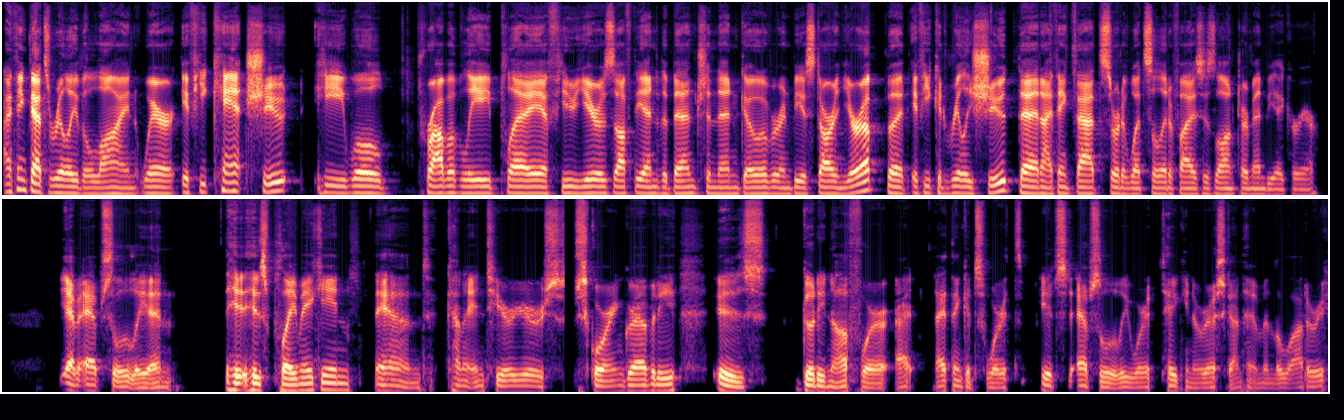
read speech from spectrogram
I think that's really the line where if he can't shoot, he will probably play a few years off the end of the bench and then go over and be a star in Europe. But if he could really shoot, then I think that's sort of what solidifies his long term NBA career. Yeah, absolutely. And his playmaking and kind of interior scoring gravity is good enough where I, I think it's worth it's absolutely worth taking a risk on him in the lottery.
